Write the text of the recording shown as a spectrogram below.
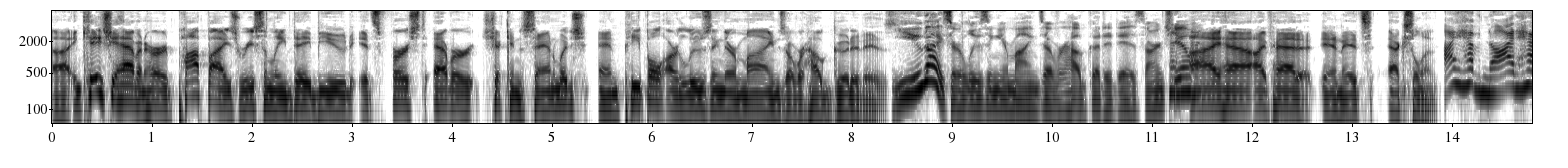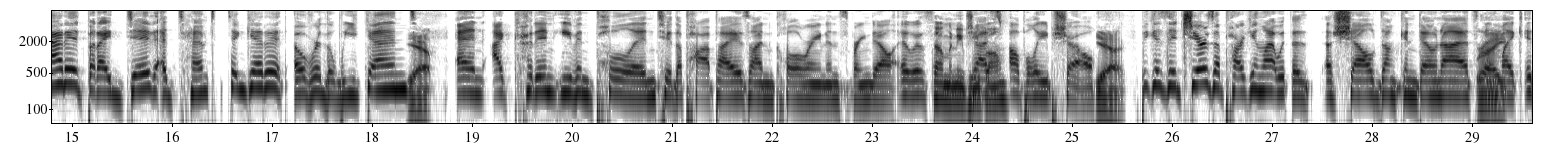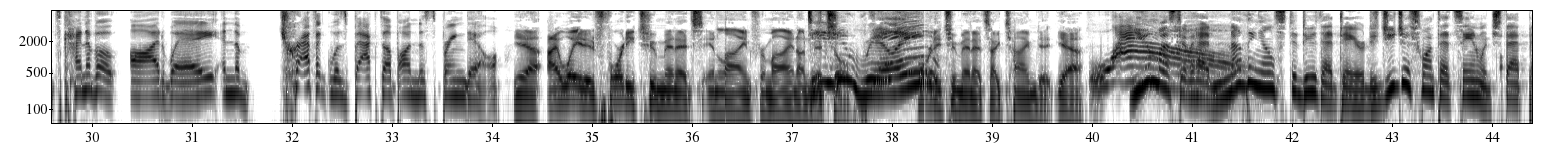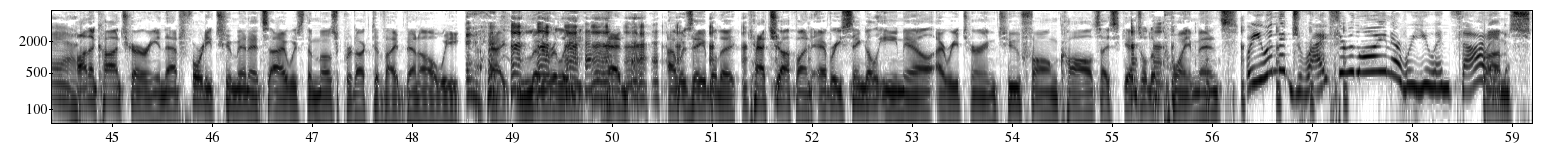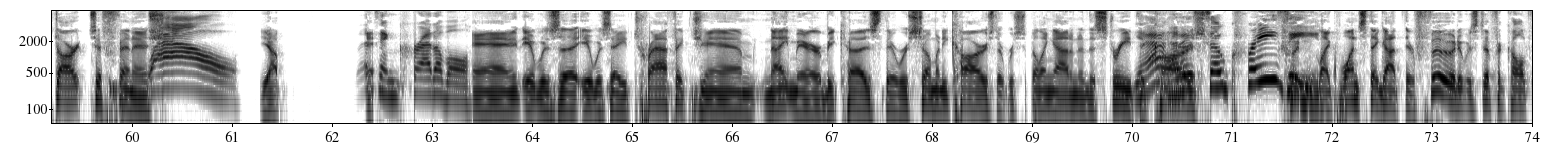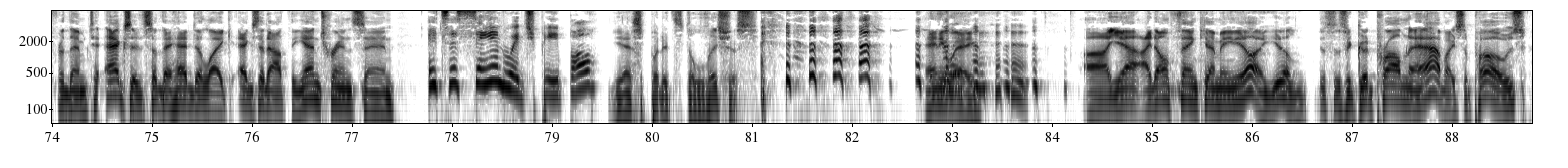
Uh, in case you haven't heard, Popeyes recently debuted its first ever chicken sandwich, and people are losing their minds over how good it is. You guys are losing your minds over how good it is, aren't you? I have, I've had it, and it's excellent. I have not had it, but I did attempt to get it over the weekend. Yeah. And I couldn't even pull into the Popeyes on Colerain and Springdale. It was So many people. just people. a bleep show. Yeah. Because it shares a parking lot with a, a Shell Dunkin' Donuts. Right. And like it's kind of a odd way. And the traffic was backed up onto Springdale. Yeah, I waited 42 minutes in line for mine on Mitchell. Did Mitchell. you really? 42 minutes. I timed it. Yeah. Wow. You must have had nothing else to do that day, or did you just want that sandwich that bad? On the contrary, in that 42 minutes, I was the most productive I'd been all week. I literally had, I was able to catch up on every single email. I returned two phone calls. I scheduled appointments Were you in the drive through line or were you inside? from start to finish. wow. Yep. That's incredible. and it was a, it was a traffic jam nightmare because there were so many cars that were spilling out into the street. yeah, the cars is so crazy. like once they got their food, it was difficult for them to exit, so they had to like exit out the entrance. And it's a sandwich, people. yes, but it's delicious. anyway, uh, yeah, I don't think. I mean, you know, you know, this is a good problem to have, I suppose.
